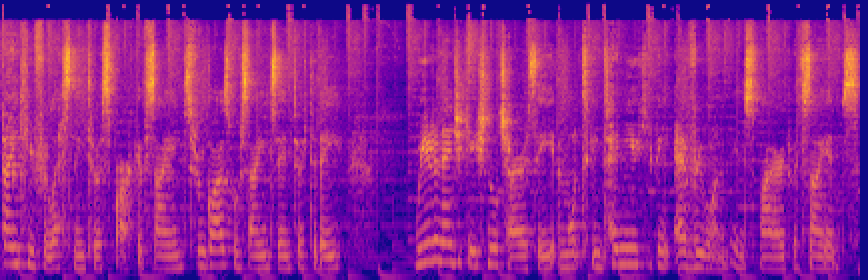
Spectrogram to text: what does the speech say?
Thank you for listening to A Spark of Science from Glasgow Science Centre today. We're an educational charity and want to continue keeping everyone inspired with science.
